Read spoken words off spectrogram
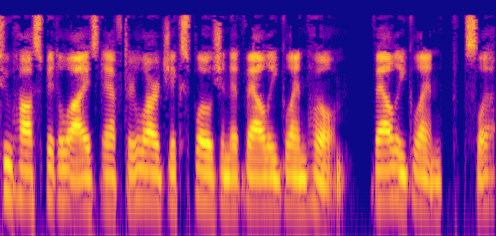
Two hospitalized after large explosion at Valley Glen home. Valley Glen, PSLA,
